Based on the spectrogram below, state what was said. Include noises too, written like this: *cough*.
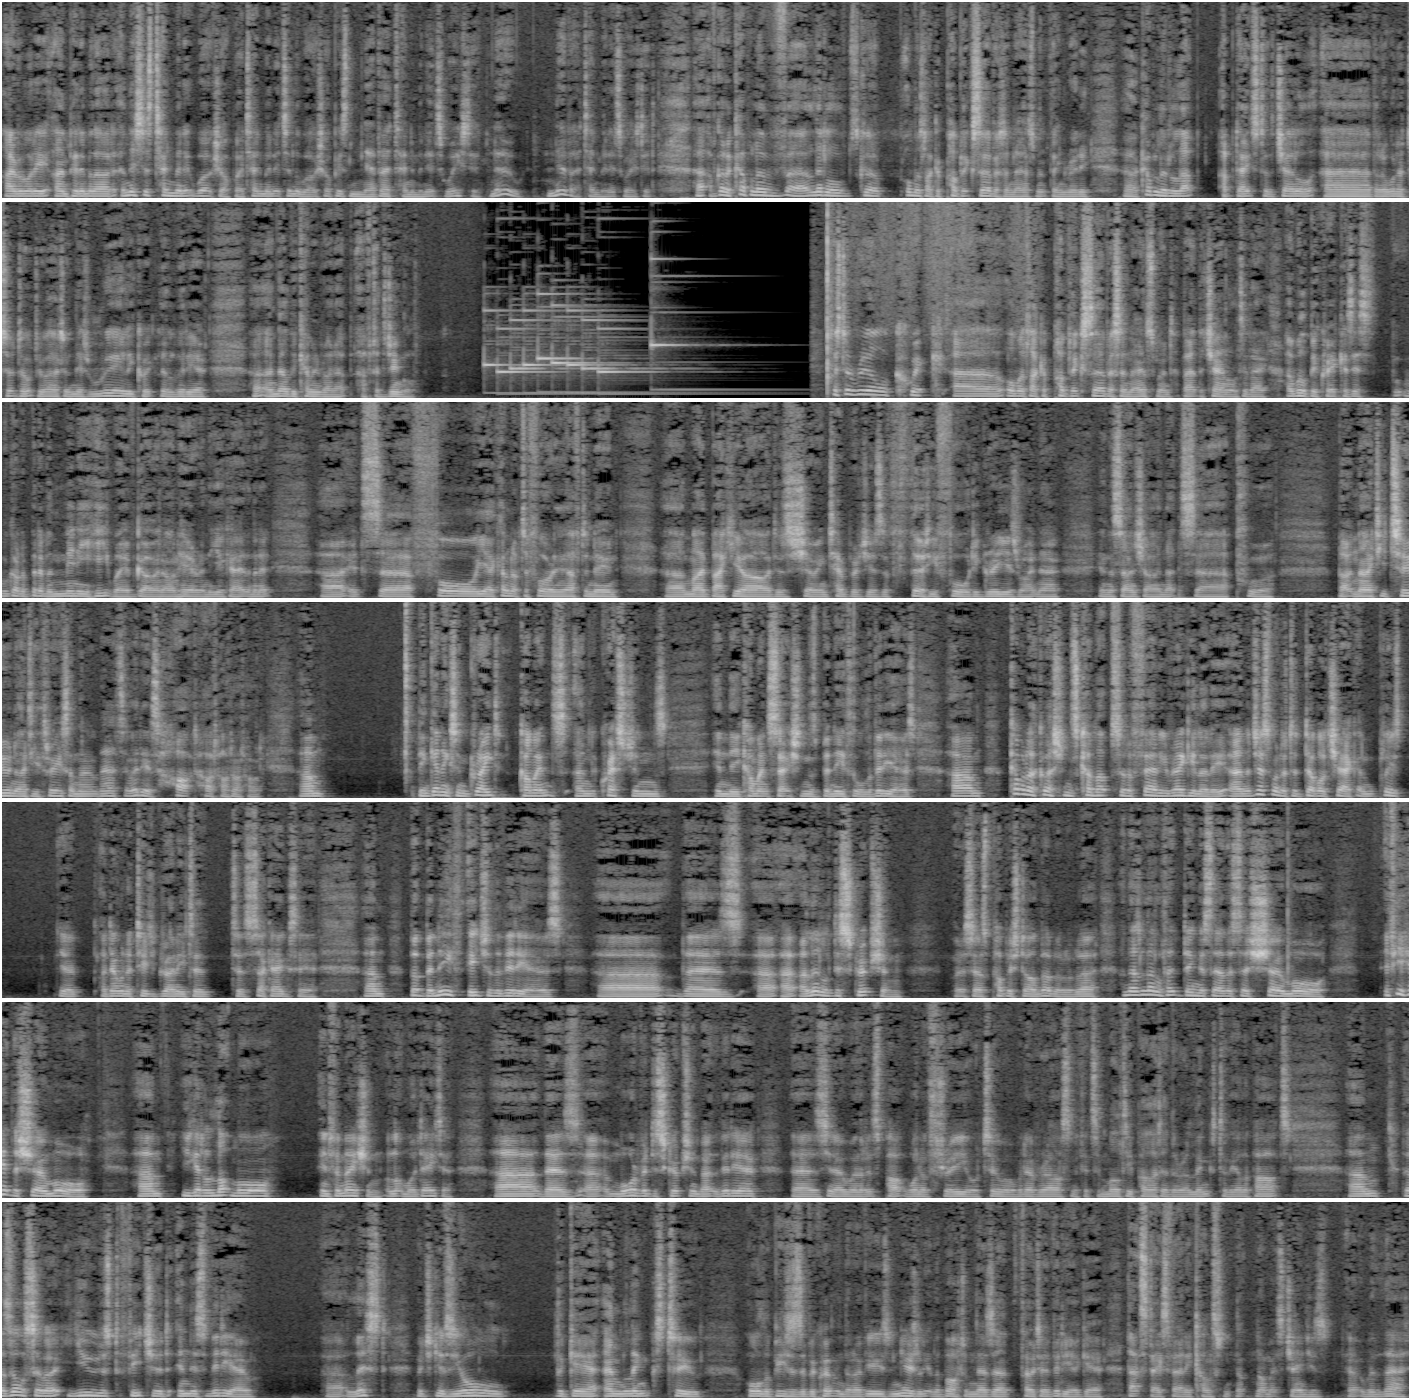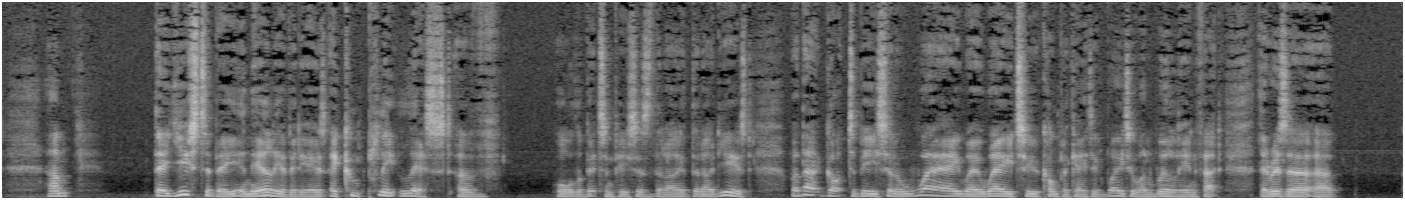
Hi everybody, I'm Peter Millard and this is 10 Minute Workshop where 10 minutes in the workshop is never 10 minutes wasted. No, never 10 minutes wasted. Uh, I've got a couple of uh, little, of almost like a public service announcement thing really, uh, a couple of little up, updates to the channel uh, that I wanted to talk to you about in this really quick little video uh, and they'll be coming right up after the jingle. Just a real quick, uh, almost like a public service announcement about the channel today. I will be quick because we've got a bit of a mini heat wave going on here in the UK at the minute. Uh, it's uh, four, yeah, coming up to four in the afternoon. Uh, my backyard is showing temperatures of 34 degrees right now in the sunshine. That's uh, poor, about 92, 93, something like that. So it is hot, hot, hot, hot, hot. Um, been getting some great comments and questions in the comment sections beneath all the videos. Um, a couple of questions come up sort of fairly regularly, and I just wanted to double check. And please, you know, I don't want to teach Granny to to suck eggs here, um, but beneath each of the videos, uh, there's a, a, little description where it says published on blah blah blah blah, and there's a little thing there that says show more. If you hit the show more, um, you get a lot more information, a lot more data. Uh, there's uh, more of a description about the video. There's, you know, whether it's part one of three or two or whatever else, and if it's a multi-parter, there are links to the other parts. Um, there's also a used featured in this video uh, list, which gives you all the gear and links to all the pieces of equipment that I've used. And usually at the bottom there's a photo video gear that stays fairly constant, not, not much changes uh, with that. Um, there used to be in the earlier videos a complete list of all the bits and pieces that I that I'd used, but that got to be sort of way, way, way too complicated, way too unwieldy. In fact, there is a, a,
